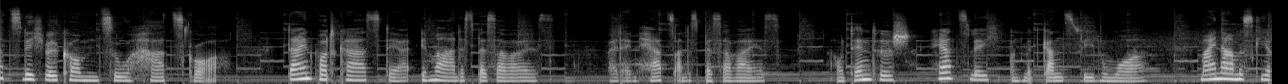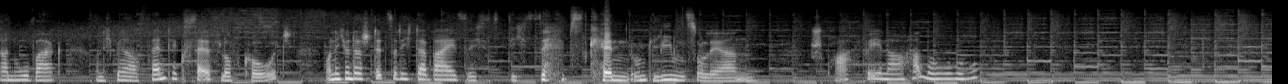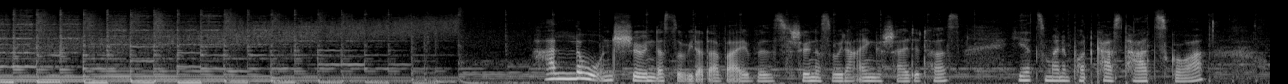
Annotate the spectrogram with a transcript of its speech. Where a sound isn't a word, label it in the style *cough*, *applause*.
Herzlich willkommen zu Hardscore, dein Podcast, der immer alles besser weiß, weil dein Herz alles besser weiß. Authentisch, herzlich und mit ganz viel Humor. Mein Name ist Kira Nowak und ich bin Authentic Self-Love Coach und ich unterstütze dich dabei, sich, dich selbst *laughs* kennen und lieben zu lernen. Sprachfehler, hallo. Hallo und schön, dass du wieder dabei bist. Schön, dass du wieder eingeschaltet hast hier zu meinem Podcast Hardscore.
